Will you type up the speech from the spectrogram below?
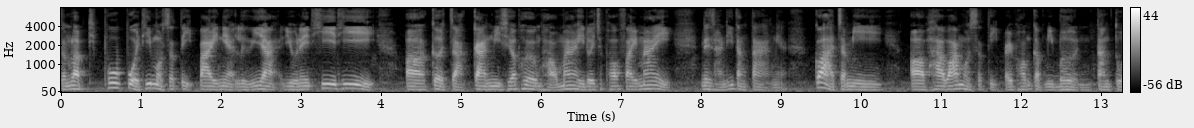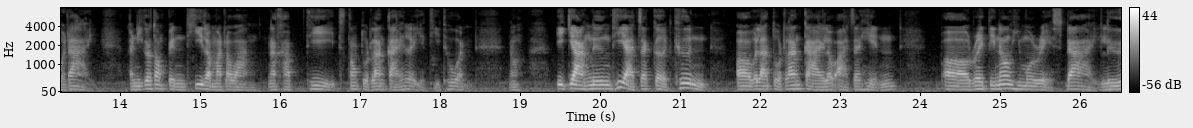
สำหรับผู้ป่วยที่หมดสติไปเนี่ย หรืออยู่ในที่ที่เกิดจากการมีเชื้อเพลิงเผาไหม้ โดยเฉพาะไฟไหม้ในสถานที่ต่างๆ เนี่ย ก็อาจจะมีภาวะหมดสติไปพร้อมกับมีเบิร์นตามตัวได้ อันนี้ก็ต้องเป็นที่ระมัดระวังนะครับ ที่จะต้องตรวจร่างกายให้ละเอียดถี่ถ้วน อีกอย่างหนึ่งที่อาจจะเกิดขึ้นเเวลาตรวจร่างกายเราอาจจะเห็นเอ่อ retinal hemorrhage ได้ หรือ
